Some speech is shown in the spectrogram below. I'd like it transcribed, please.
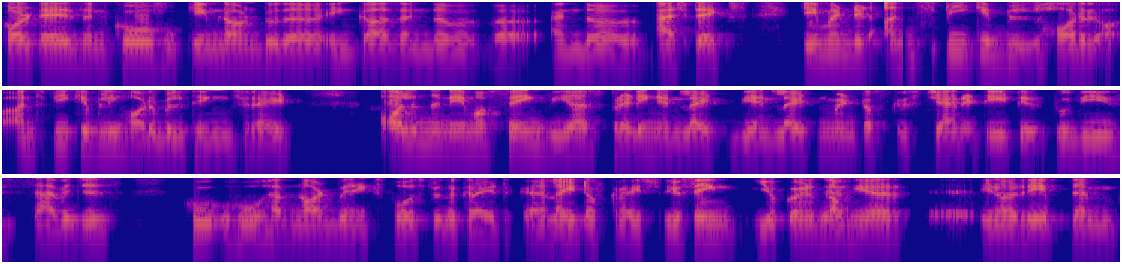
Cortez and co, who came down to the Incas and the and the Aztecs, came and did unspeakable horror, unspeakably horrible things. Right, all in the name of saying we are spreading enlight the enlightenment of Christianity to, to these savages who who have not been exposed to the uh, light of Christ. You're saying you're going to come here, uh, you know, rape them,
